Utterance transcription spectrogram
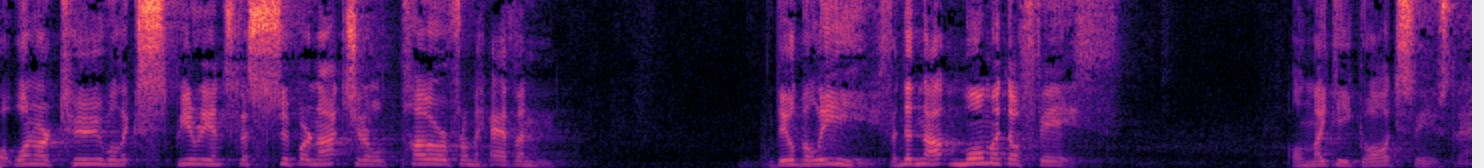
but one or two will experience the supernatural power from heaven. They'll believe, and in that moment of faith, Almighty God saves them.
